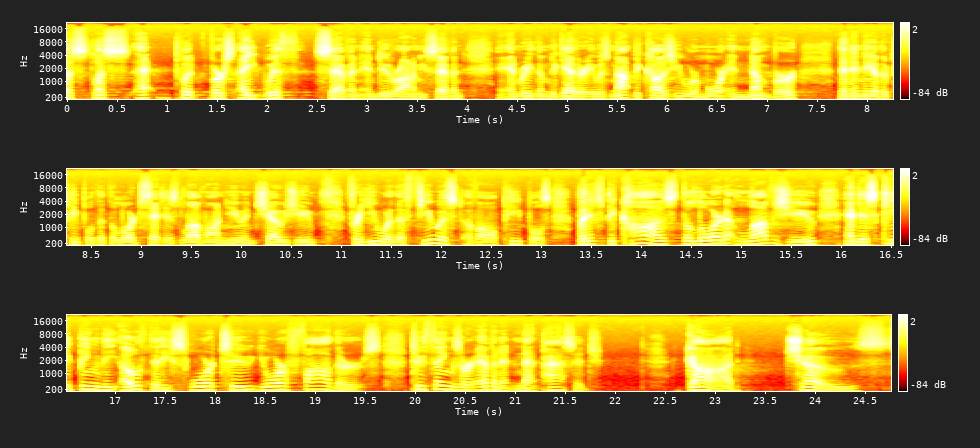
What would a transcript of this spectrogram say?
Let's, let's uh, put verse 8 with 7 in Deuteronomy 7 and read them together. It was not because you were more in number than any other people that the Lord set his love on you and chose you, for you were the fewest of all peoples, but it's because the Lord loves you and is keeping the oath that he swore to your fathers. Two things are evident in that passage God chose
